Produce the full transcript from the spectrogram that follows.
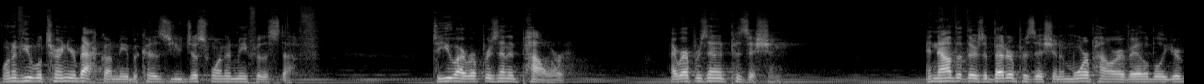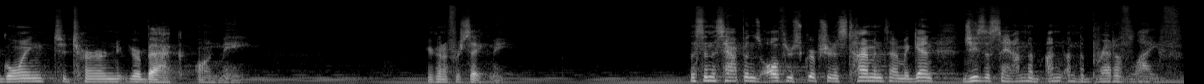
One of you will turn your back on me because you just wanted me for the stuff. To you, I represented power, I represented position. And now that there's a better position and more power available, you're going to turn your back on me. You're going to forsake me. Listen, this happens all through Scripture, and it's time and time again. Jesus saying, I'm the, I'm, I'm the bread of life.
